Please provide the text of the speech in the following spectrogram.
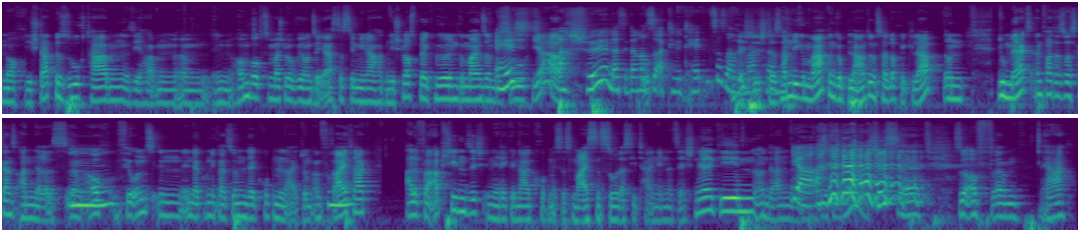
noch die Stadt besucht haben. Sie haben ähm, in Homburg zum Beispiel, wo wir unser erstes Seminar hatten, die Schlossberghöhlen gemeinsam besucht. Echt? Ja, Ach schön, dass sie dann noch so Aktivitäten zusammen Richtig, machen. das haben die gemacht und geplant und es hat auch geklappt. Und du merkst einfach, das ist was ganz anderes. Mhm. Ähm, auch für uns in, in der Kommunikation mit der Gruppenleitung. Am Freitag, alle verabschieden sich. In den Regionalgruppen ist es meistens so, dass die Teilnehmenden sehr schnell gehen und dann Ja. äh, ja, tschüss. Äh, so auf, ähm, ja,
